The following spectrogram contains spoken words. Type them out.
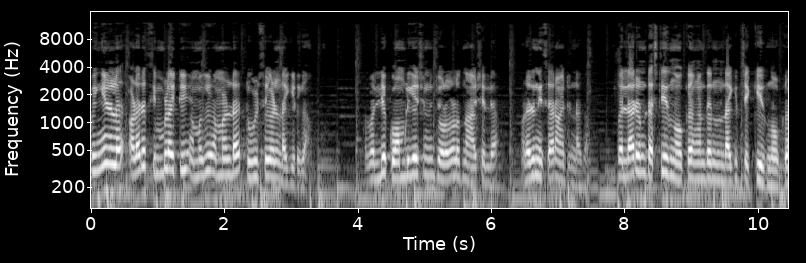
അപ്പൊ ഇങ്ങനെയുള്ള വളരെ സിമ്പിൾ ആയിട്ട് നമുക്ക് നമ്മളുടെ ടൂൾസുകൾ ഉണ്ടാക്കിയെടുക്കാം. വലിയ കോംപ്ലിക്കേഷനും ചുറകളൊന്നും ആവശ്യമില്ല. വളരെ നിസ്സാരമായിട്ട് ഉണ്ടാക്കാം. അപ്പൊ എല്ലാവരും ടെസ്റ്റ് ചെയ്ത് നോക്കുക അങ്ങനത്തെ ഉണ്ടാക്കി ചെക്ക് ചെയ്ത് നോക്കുക.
